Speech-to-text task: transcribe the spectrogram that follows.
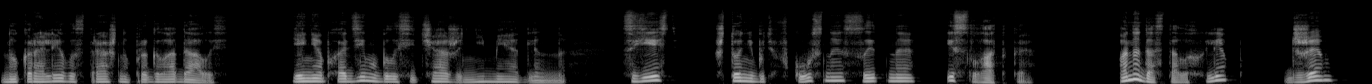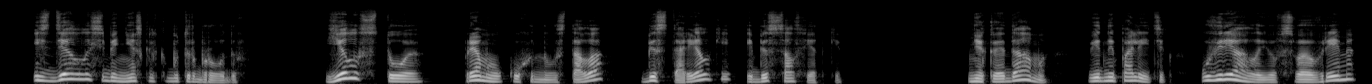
Но королева страшно проголодалась. Ей необходимо было сейчас же немедленно съесть что-нибудь вкусное, сытное и сладкое. Она достала хлеб, джем и сделала себе несколько бутербродов. Ела стоя, прямо у кухонного стола, без тарелки и без салфетки. Некая дама, видный политик, уверяла ее в свое время,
